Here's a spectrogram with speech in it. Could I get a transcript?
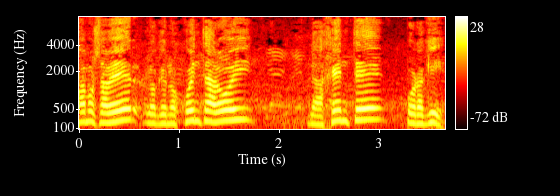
Vamos a ver lo que nos cuenta hoy la gente por aquí.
